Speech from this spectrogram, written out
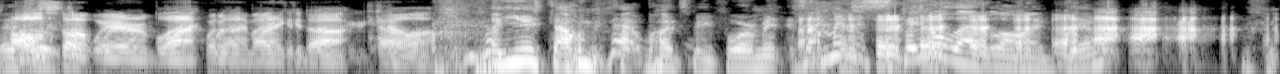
that's I'll it. stop wearing black when they make a darker colour. you told me that once before. I meant, I meant to steal that line, damn it.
